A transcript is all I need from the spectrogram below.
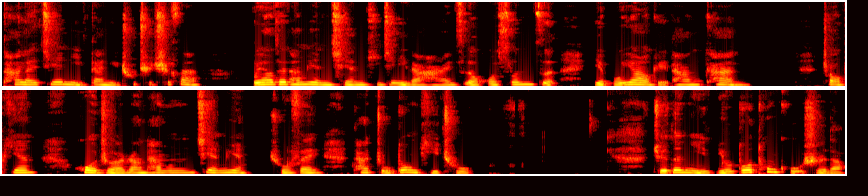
他来接你，带你出去吃饭。不要在他面前提起你的孩子或孙子，也不要给他们看照片，或者让他们见面，除非他主动提出。觉得你有多痛苦似的，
